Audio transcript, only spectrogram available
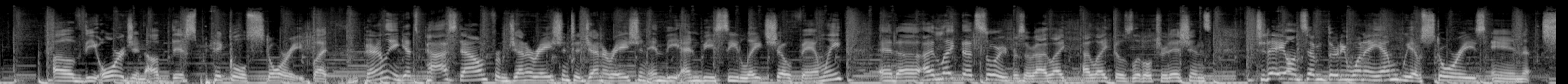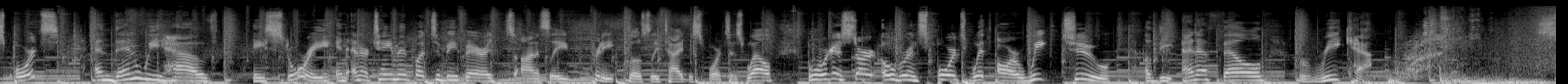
of the origin of this pickle story, but apparently it gets passed down from generation to generation in the NBC Late Show family, and uh, I like that story for some. I like I like those little traditions. Today on 7:31 a.m. we have stories in sports, and then we have a story in entertainment, but to be fair, it's honestly pretty closely tied to sports as well. But we're going to start over in sports with our week two of the NFL recap.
